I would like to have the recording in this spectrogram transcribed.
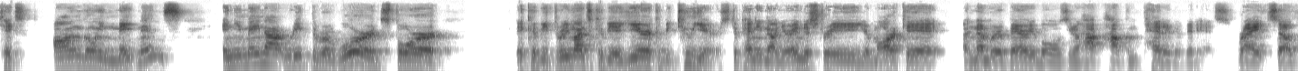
takes ongoing maintenance, and you may not reap the rewards for it could be three months, it could be a year, it could be two years, depending on your industry, your market, a number of variables, you know, how, how competitive it is, right? So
